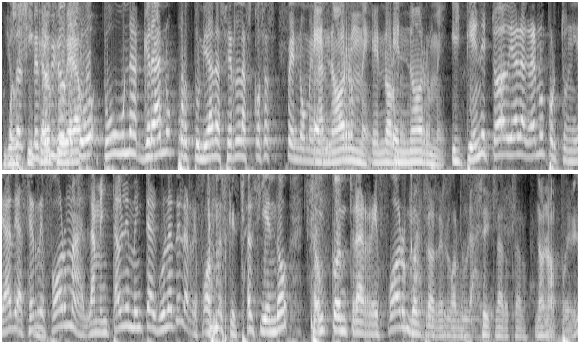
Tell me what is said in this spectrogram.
Yo sí creo que, hubiera... tuvo, una gran oportunidad de hacer las cosas fenomenales. Enorme. Enorme. Enorme. Y tiene todavía la gran oportunidad de hacer reformas. Lamentablemente algunas de las reformas que está haciendo son contrarreformas. Contrarreformas. Sí, claro, claro. No, no, pues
